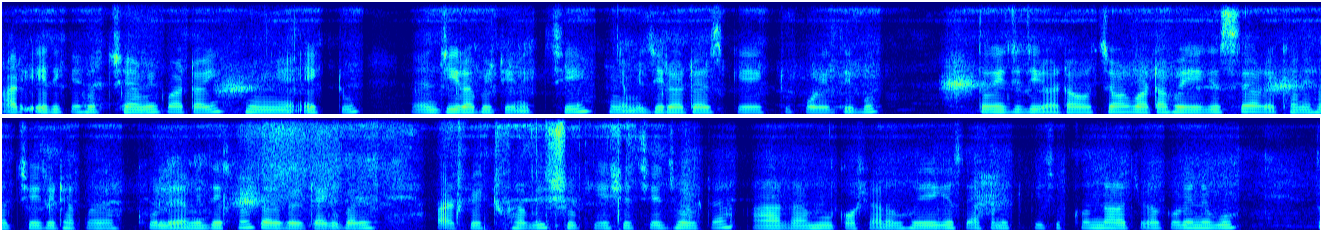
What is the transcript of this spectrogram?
আর এদিকে হচ্ছে আমি পাটাই একটু জিরা বেটে নিচ্ছি। আমি জিরাটা আজকে একটু পরে দিব। তো এই যে জিরাটা হচ্ছে আমার বাটা হয়ে গেছে, আর এখানে হচ্ছে এই যে ঢাকনা খুলে আমি দেখলাম তরকারিটা একবারে পারফেক্টভাবে শুকিয়ে এসেছে ঝোলটা, আর কষারও হয়ে গেছে। এখন একটু কিছুক্ষণ নাড়াচড়া করে নেব। তো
